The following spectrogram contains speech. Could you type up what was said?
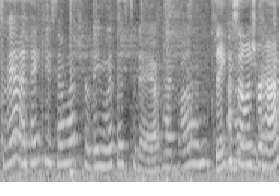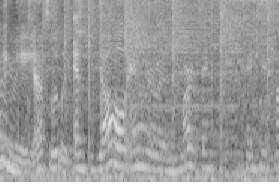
Savannah, thank you so much for being with us today. I've had fun. Thank I you so much for having too. me. Absolutely. And y'all, Andrew and Mark, thank you. thank you for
